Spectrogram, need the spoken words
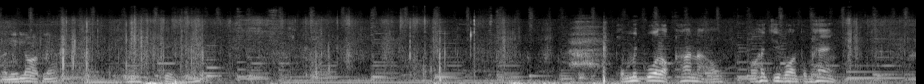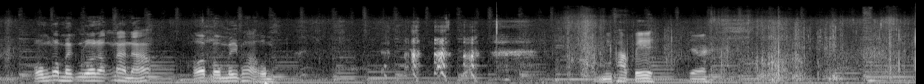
วันนี้รอดแล้วผมไม่กลัวหรอกข้าหนาวขอให้จีบอลผมแห้ง ผมก็ไม่กลัวหรอกหน้าหนาวเพราะผมไม่ผ้าห่มมีผ้าเปใช่ไหมไป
